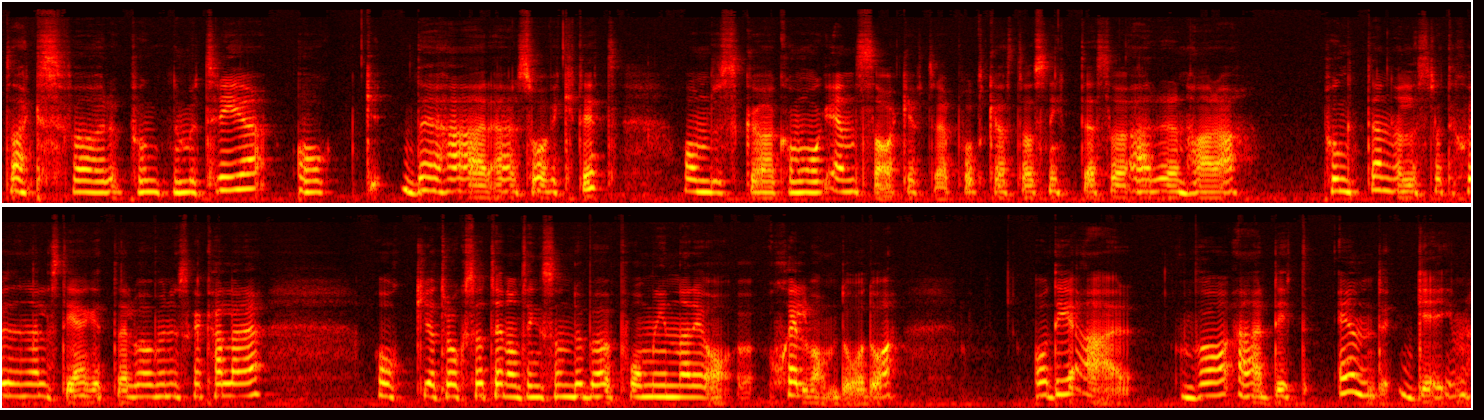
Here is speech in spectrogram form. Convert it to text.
Dags för punkt nummer tre och och det här är så viktigt. Om du ska komma ihåg en sak efter det här podcastavsnittet så är det den här punkten eller strategin eller steget eller vad vi nu ska kalla det. Och jag tror också att det är någonting som du behöver påminna dig själv om då och då. Och det är, vad är ditt endgame?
